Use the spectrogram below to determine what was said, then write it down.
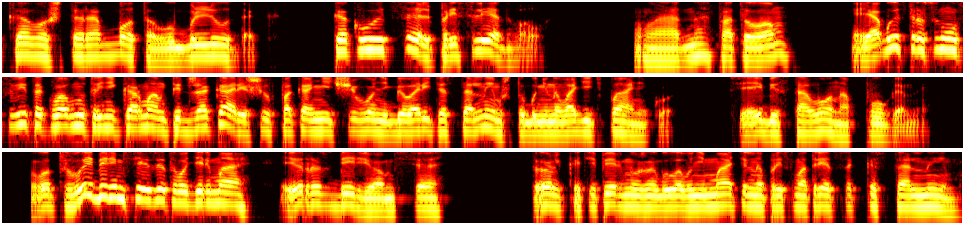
кого ж ты работал, ублюдок? Какую цель преследовал? Ладно, потом. Я быстро сунул свиток во внутренний карман пиджака, решив пока ничего не говорить остальным, чтобы не наводить панику. Все и без того напуганы. Вот выберемся из этого дерьма и разберемся. Только теперь нужно было внимательно присмотреться к остальным.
